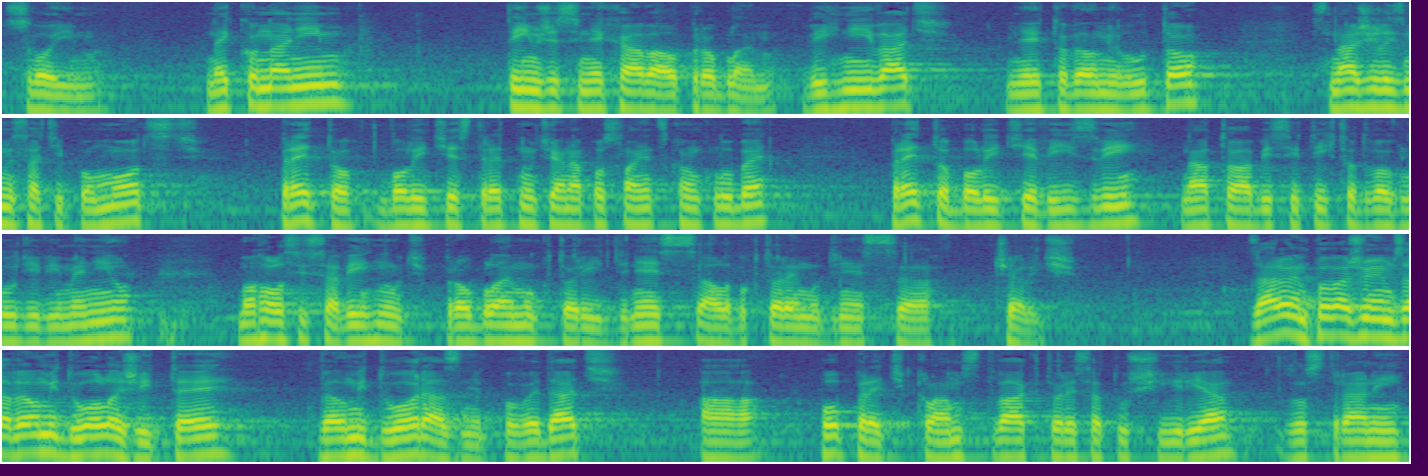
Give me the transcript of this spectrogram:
svojim nekonaním, tým, že si nechával problém vyhnívať. Mne je to veľmi ľúto. Snažili sme sa ti pomôcť. Preto boli tie stretnutia na poslaneckom klube, preto boli tie výzvy na to, aby si týchto dvoch ľudí vymenil. Mohol si sa vyhnúť problému, ktorý dnes, alebo ktorému dnes e, čeliš. Zároveň považujem za veľmi dôležité, veľmi dôrazne povedať a popreť klamstvá, ktoré sa tu šíria zo strany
